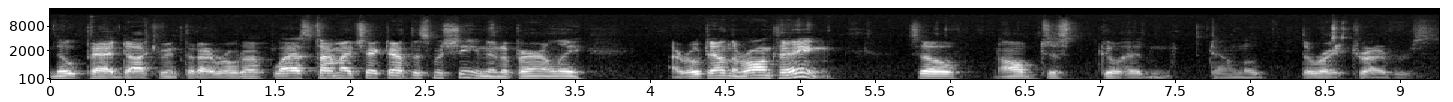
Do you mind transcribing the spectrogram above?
notepad document that I wrote up last time I checked out this machine, and apparently I wrote down the wrong thing. So I'll just go ahead and download the right drivers.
